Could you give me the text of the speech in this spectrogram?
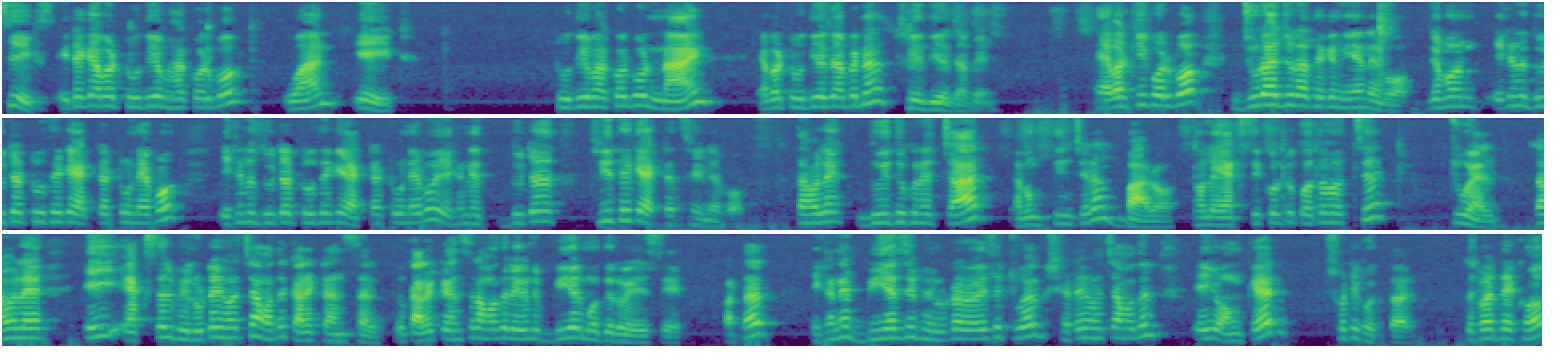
সিক্স এটাকে আবার টু দিয়ে ভাগ করব ওয়ান এইট। টু দিয়ে ভাগ করব নাইন, এবার টু দিয়ে যাবে না, থ্রি দিয়ে যাবে। এবার কি করব? জোড়া জোড়া থেকে নিয়ে নেব। যেমন এখানে দুইটা টু থেকে একটা টু নেব, এখানে দুইটা টু থেকে একটা টু নেব, এখানে দুইটা থ্রি থেকে একটা থ্রি নেব। তাহলে দুই দুগুণে চার এবং তিন চারা বারো। তাহলে এক্স ইকুয়াল টু কত হচ্ছে? টুয়েলভ। তাহলে এই এক্সের ভ্যালুটাই হচ্ছে আমাদের কারেক্ট অ্যান্সার। তো কারেক্ট অ্যান্সার আমাদের এখানে বি এর মধ্যে রয়েছে। অর্থাৎ এখানে বি এর যে ভ্যালুটা রয়েছে টুয়েলভ সেটাই হচ্ছে আমাদের এই অঙ্কের সঠিক উত্তর। তো এবার দেখো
